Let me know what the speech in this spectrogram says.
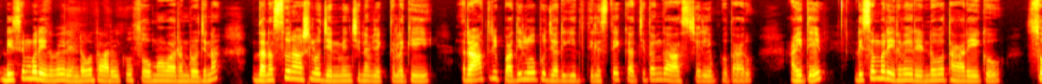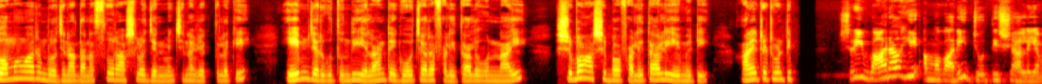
డిసెంబర్ ఇరవై రెండవ తారీఖు సోమవారం రోజున ధనస్సు రాశిలో జన్మించిన వ్యక్తులకి రాత్రి పదిలోపు జరిగేది తెలిస్తే ఖచ్చితంగా ఆశ్చర్యపోతారు. అయితే డిసెంబర్ ఇరవై రెండవ తారీఖు సోమవారం రోజున ధనస్సు రాశిలో జన్మించిన వ్యక్తులకి ఏం జరుగుతుంది? ఎలాంటి గోచర ఫలితాలు ఉన్నాయి? శుభ అశుభ ఫలితాలు ఏమిటి? అనేటటువంటి శ్రీ వారాహి అమ్మవారి జ్యోతిష్యాలయం.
